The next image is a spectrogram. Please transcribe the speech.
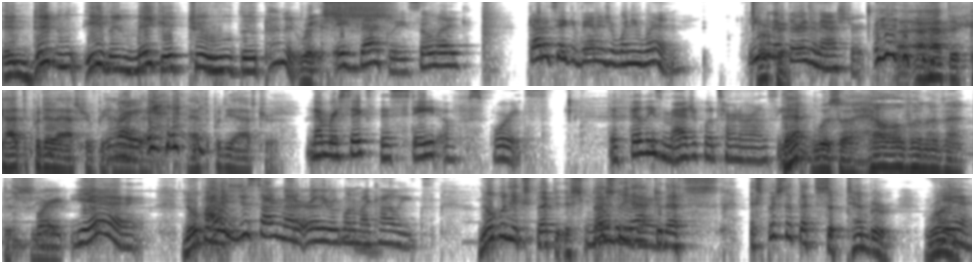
and didn't even make it to the pennant race. Exactly. So like, gotta take advantage of when you win, even Okay. if there is an asterisk. I I have to I have to put that asterisk behind Right. that. I have to put the asterisk. Number six, the state of sports. The Phillies' magical turnaround season. That was a hell of an event this year. right. Yeah. I was just talking about it earlier with one of my colleagues. Nobody expected, especially Nobody after did. that, especially after that September run. Yeah.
